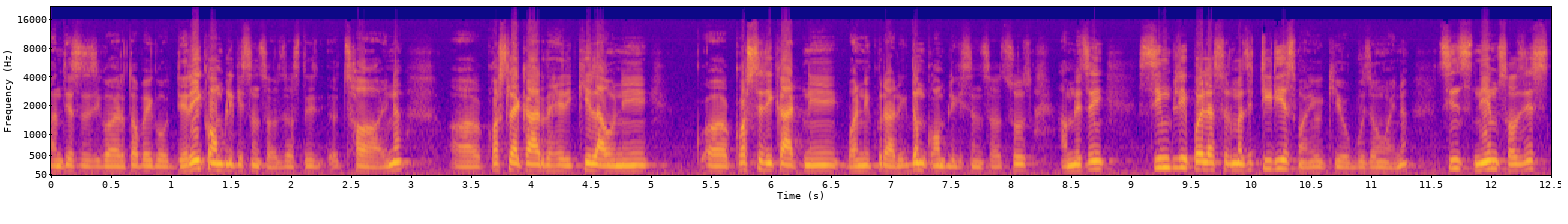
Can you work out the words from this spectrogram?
अनि त्यसपछि गएर तपाईँको धेरै कम्प्लिकेसन्सहरू जस्तै छ होइन? कसलाई काट्दाखेरि के लाउने कसरी काट्ने भन्ने कुराहरू एकदम कम्प्लिकेसन छ। सो हामीले चाहिँ सिम्पली पहिला सुरुमा चाहिँ टिडिएस भनेको के हो बुझौँ होइन? Since name suggest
